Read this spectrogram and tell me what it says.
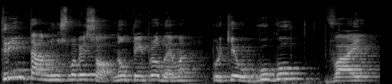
30 anúncios uma vez só, não tem problema, porque o Google vai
